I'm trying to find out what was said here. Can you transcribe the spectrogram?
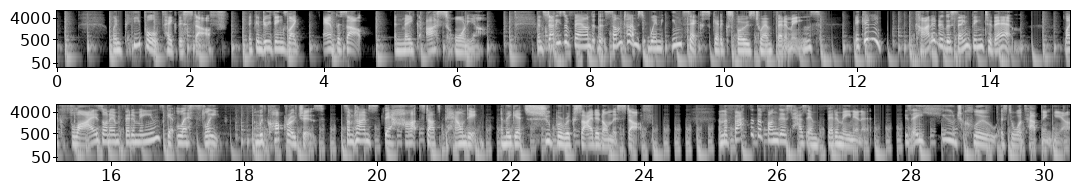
When people take this stuff, it can do things like amp us up and make us hornier. And studies have found that sometimes when insects get exposed to amphetamines, it can kind of do the same thing to them. Like flies on amphetamines get less sleep. And with cockroaches, sometimes their heart starts pounding and they get super excited on this stuff. And the fact that the fungus has amphetamine in it is a huge clue as to what's happening here.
